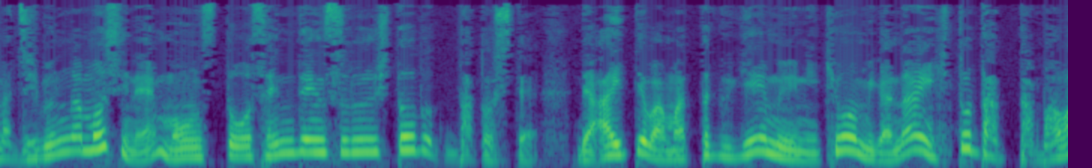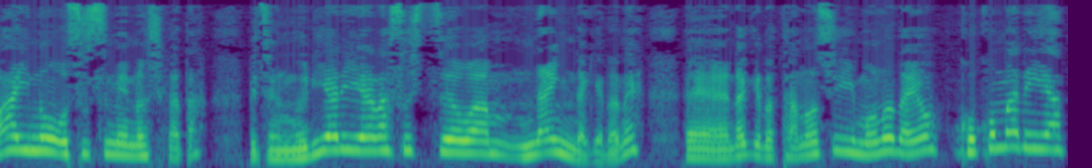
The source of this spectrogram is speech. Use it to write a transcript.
まあ、自分がもしね、モンストを宣伝する人だとして、で、相手は全くゲームに興味がない人だった場合のおすすめの仕方。別に無理やりやらす必要はないんだけどね。えー、だけど楽しいものだよ。ここまでやっ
